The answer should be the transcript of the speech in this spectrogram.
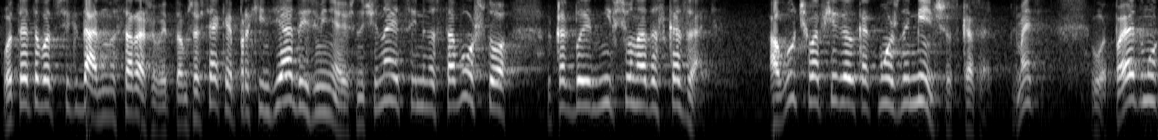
Вот это вот всегда настораживает, потому что всякая прохиндиада, извиняюсь, начинается именно с того, что как бы не все надо сказать. А лучше вообще как можно меньше сказать, понимаете? Вот, поэтому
